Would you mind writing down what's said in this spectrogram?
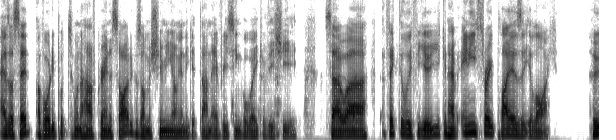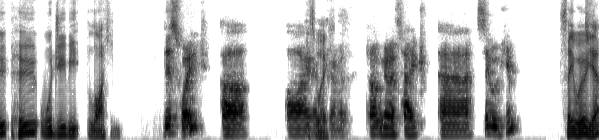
As I said, I've already put two and a half grand aside because I'm assuming I'm going to get done every single week of this year. So uh, effectively for you, you can have any three players that you like. Who who would you be liking This week, uh, I This am week. to I'm going to take uh, Siwoo Kim. Siwoo, yeah.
